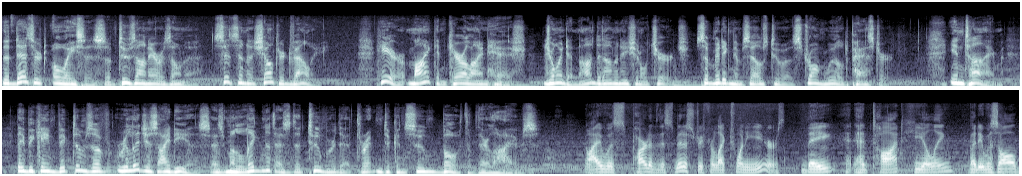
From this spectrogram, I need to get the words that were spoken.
The desert oasis of Tucson, Arizona sits in a sheltered valley. Here, Mike and Caroline Hesch joined a non-denominational church, submitting themselves to a strong-willed pastor. In time, they became victims of religious ideas as malignant as the tumor that threatened to consume both of their lives. I was part of this ministry for like 20 years. They had taught healing, but it was all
